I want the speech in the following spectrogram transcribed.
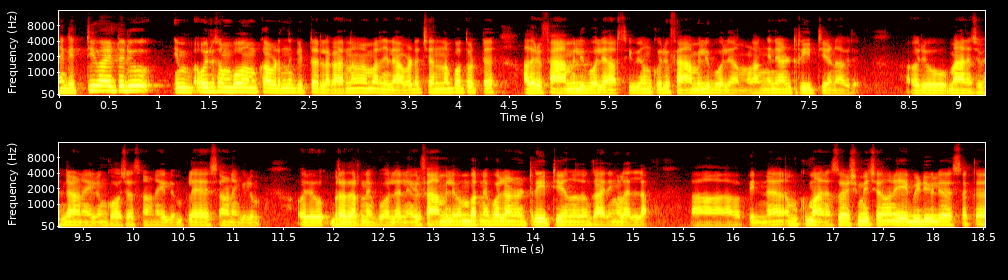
നെഗറ്റീവായിട്ടൊരു ഒരു സംഭവം നമുക്ക് അവിടെ നിന്ന് കിട്ടില്ല കാരണം ഞാൻ പറഞ്ഞില്ല അവിടെ ചെന്നപ്പോൾ തൊട്ട് അതൊരു ഫാമിലി പോലെ ആർ സി ബി നമുക്കൊരു ഫാമിലി പോലെ. നമ്മൾ അങ്ങനെയാണ് ട്രീറ്റ് ചെയ്യണം അവർ ഒരു മാനേജ്മെന്റ് ആണെങ്കിലും കോച്ചസ് ആണെങ്കിലും പ്ലേയേഴ്സ് ആണെങ്കിലും ഒരു ബ്രദറിനെ പോലെ അല്ലെങ്കിൽ ഒരു ഫാമിലി മെമ്പറിനെ പോലെയാണ് ട്രീറ്റ് ചെയ്യുന്നതും കാര്യങ്ങളെല്ലാം. പിന്നെ നമുക്ക് മനസ്സ് വിഷമിച്ചതെന്ന് എ ബി ഡി വില്ലേഴ്സൊക്കെ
